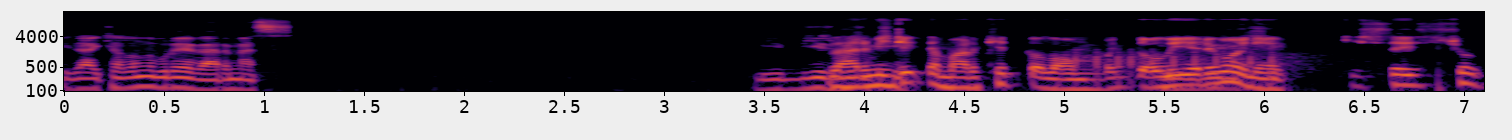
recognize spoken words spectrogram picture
bir dahaki alanı buraya vermez. Bir, bir, Vermeyecek de market dolu ama. Dolu yeri mi oynayacak? Kişi sayısı çok.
